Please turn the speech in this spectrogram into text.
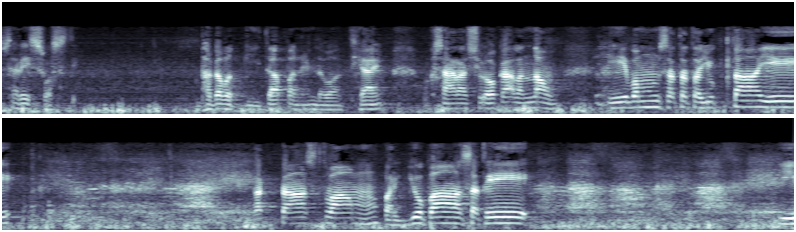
సరే స్వస్తి భగవద్గీత పన్నెండవ అధ్యాయం ఒకసారి ఆ శ్లోకాలు అందాం ఏవం సతతయుక్తాయే భక్తాస్త్వాం పర్యుపాసతే ఏ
